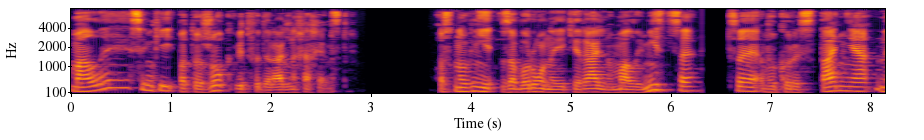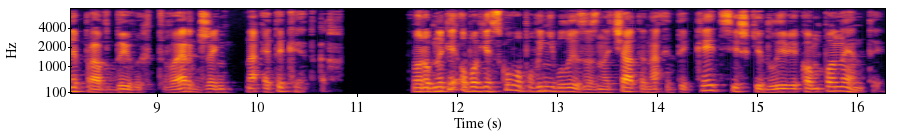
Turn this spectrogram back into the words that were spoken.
малесенький батожок від федеральних агентств. Основні заборони, які реально мали місце, це використання неправдивих тверджень на етикетках. Виробники обов'язково повинні були зазначати на етикетці шкідливі компоненти,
